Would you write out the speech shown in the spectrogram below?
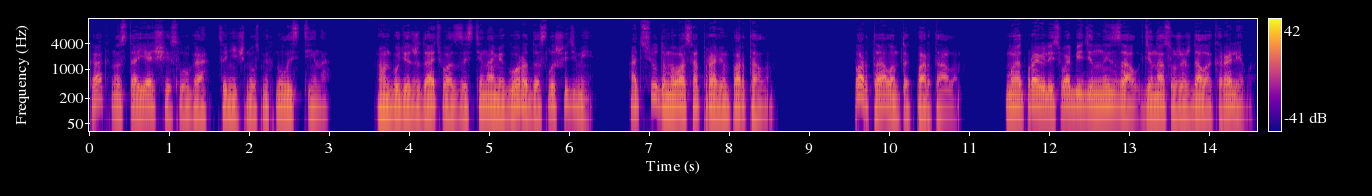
Как настоящий слуга, цинично усмехнулась Тина. Он будет ждать вас за стенами города с лошадьми. Отсюда мы вас отправим порталом. Порталом так порталом. Мы отправились в обеденный зал, где нас уже ждала королева.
